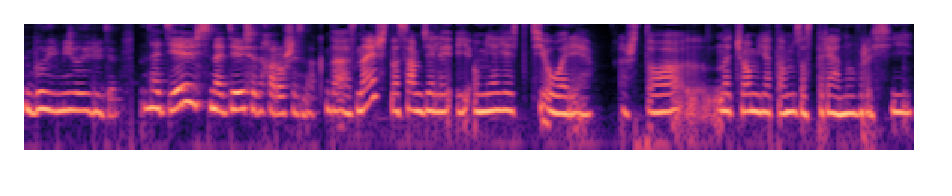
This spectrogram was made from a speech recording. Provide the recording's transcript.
были милые люди. Надеюсь, надеюсь, это хороший знак. Да, знаешь, на самом деле у меня есть теория что на чем я там застряну в России.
